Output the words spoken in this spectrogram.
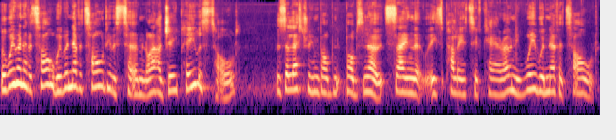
But we were never told. We were never told he was terminal. Our GP was told. There's a letter in Bob, Bob's notes saying that it's palliative care only. We were never told.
